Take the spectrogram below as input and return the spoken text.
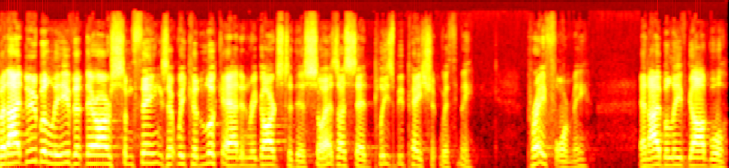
But I do believe that there are some things that we could look at in regards to this. So, as I said, please be patient with me. Pray for me. And I believe God will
